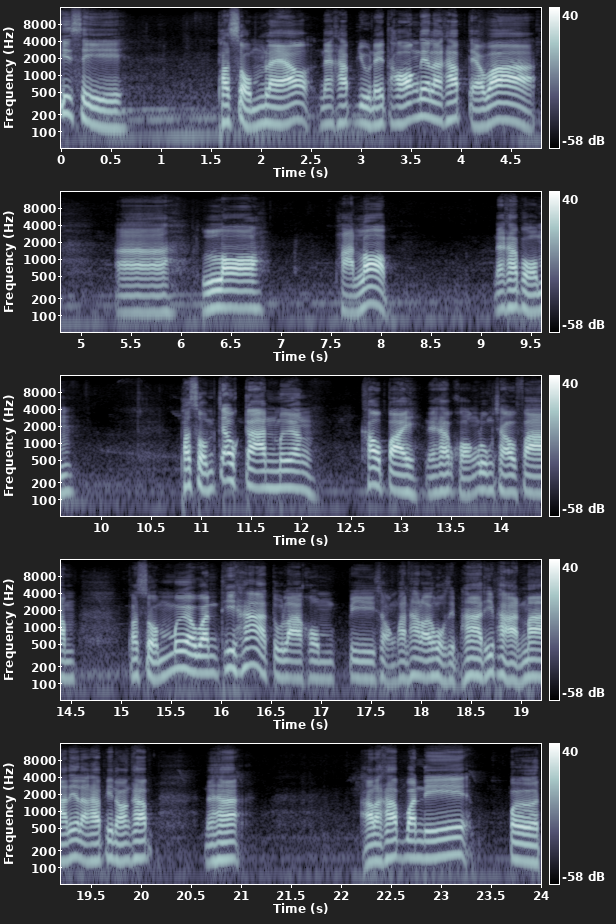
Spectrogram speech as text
ทีสี่4 ผสมแล้วนะครับอยู่ในท้องเนี่ยแหละครับ แต่ว่าอารอผ่านรอบนะครับผมผสมเจ้าการเมืองเข้าไปนะครับของลุงชาวฟาร์ม ผสมเมื่อวันที่ 5 ตุลาคมปี 2565 ที่ผ่านมานี่แหละครับพี่น้องครับนะฮะเอาละครับวันนี้เปิด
